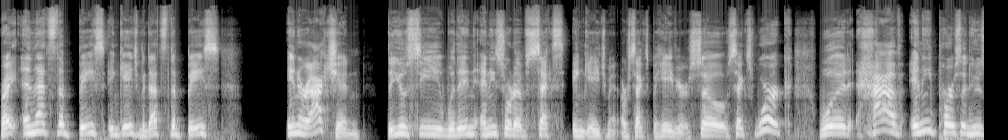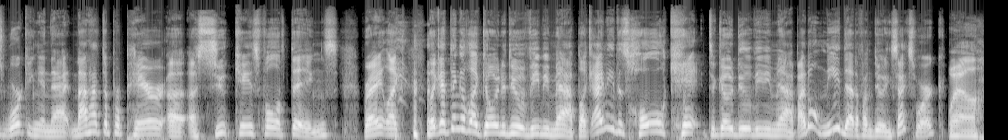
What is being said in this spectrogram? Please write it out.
right? And that's the base engagement. That's the base interaction that you'll see within any sort of sex engagement or sex behavior. So, sex work would have any person who's working in that not have to prepare a, a suitcase full of things, right? Like, like I think of like going to do a VB-MAPP. Like, I need this whole kit to go do a VB-MAPP. I don't need that if I'm doing sex work. Well,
